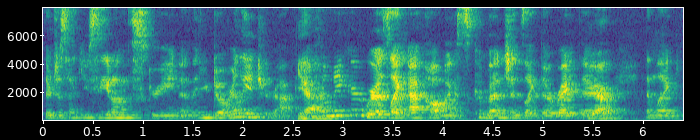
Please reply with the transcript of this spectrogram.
they're just like you see it on the screen and then you don't really interact with Yeah. the filmmaker. Whereas like at comics conventions, like they're right there and like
